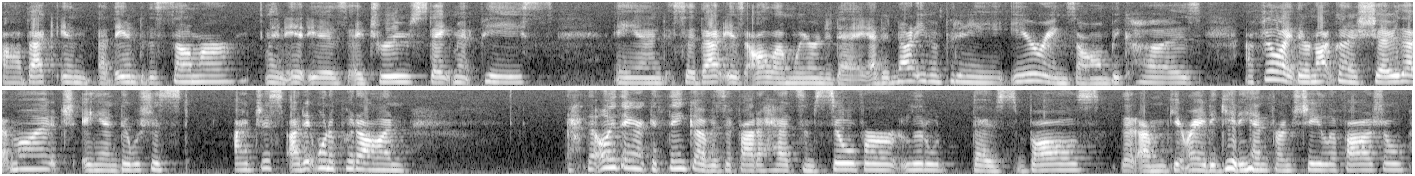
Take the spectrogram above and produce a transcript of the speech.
uh, back in at the end of the summer, and it is a true statement piece and so that is all I'm wearing today. I did not even put any earrings on because I feel like they're not going to show that much and there was just I just I didn't want to put on the only thing I could think of is if I'd have had some silver little those balls that I'm getting ready to get in from Sheila Fajl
